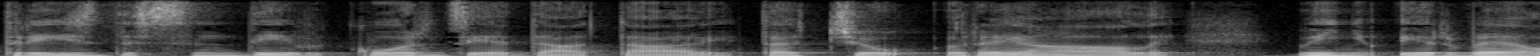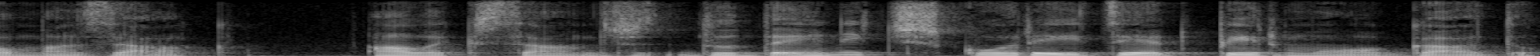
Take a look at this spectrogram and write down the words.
32 kordziedātāji, taču reāli viņu ir vēl mazāk. Aleksandrs Dudeničs korī dzied pirmo gadu.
